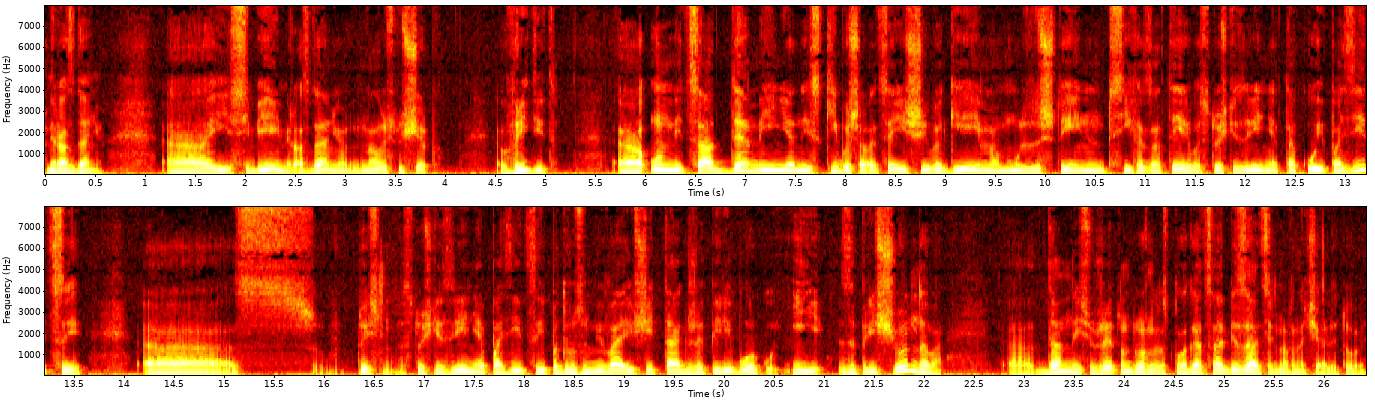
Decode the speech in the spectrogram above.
мирозданию. И себе, и мирозданию он наносит ущерб, вредит. Он меца доминен из кибуша и шива гейма музештейн психозотерива. С точки зрения такой позиции, то есть с точки зрения позиции, подразумевающей также переборку и запрещенного – Э, данный сюжет, он должен располагаться обязательно в начале Торы.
